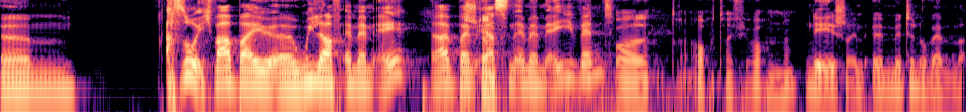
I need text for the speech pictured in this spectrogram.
Ähm, ach so, ich war bei äh, We Love MMA, ja, beim Stimmt. ersten MMA-Event. vor auch drei, vier Wochen, ne? Nee, schon im, äh, Mitte November.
